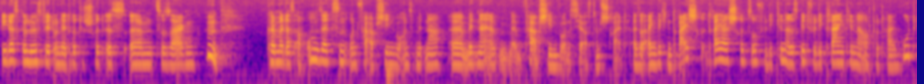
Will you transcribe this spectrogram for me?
wie das gelöst wird. Und der dritte Schritt ist ähm, zu sagen, hm, können wir das auch umsetzen und verabschieden wir uns mit einer, äh, mit einer äh, verabschieden wir uns hier aus dem Streit. Also eigentlich ein Dreier-Schritt so für die Kinder. Das geht für die kleinen Kinder auch total gut.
